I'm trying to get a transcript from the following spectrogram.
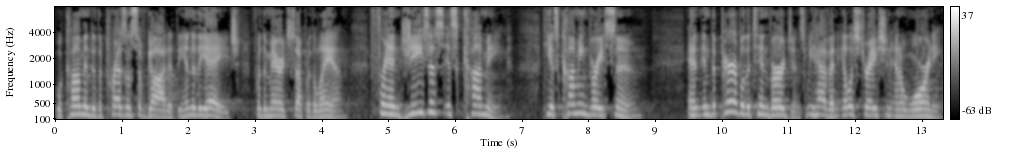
will come into the presence of God at the end of the age for the marriage supper of the Lamb. Friend, Jesus is coming. He is coming very soon. And in the parable of the ten virgins, we have an illustration and a warning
